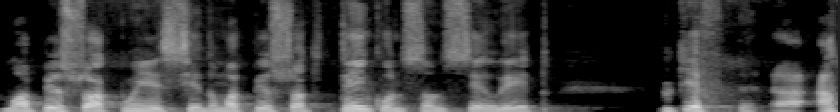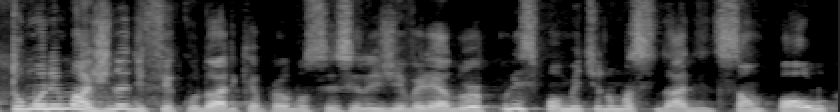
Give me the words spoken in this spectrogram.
uma pessoa conhecida, uma pessoa que tem condição de ser eleito, porque a, a turma não imagina a dificuldade que é para você se eleger vereador, principalmente numa cidade de São Paulo,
